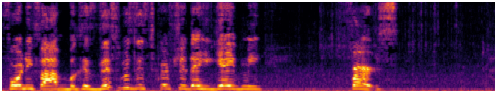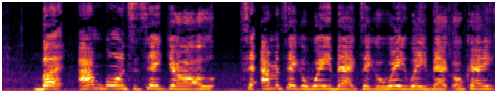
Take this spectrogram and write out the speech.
45 because this was the scripture that he gave me first. But I'm going to take y'all, I'm going to take a way back, take a way, way back, okay?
